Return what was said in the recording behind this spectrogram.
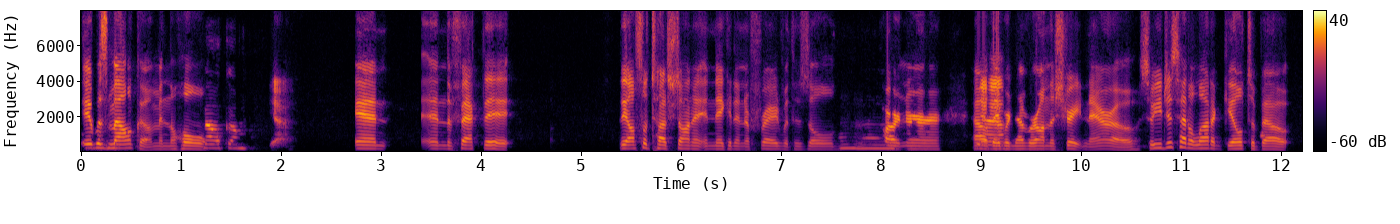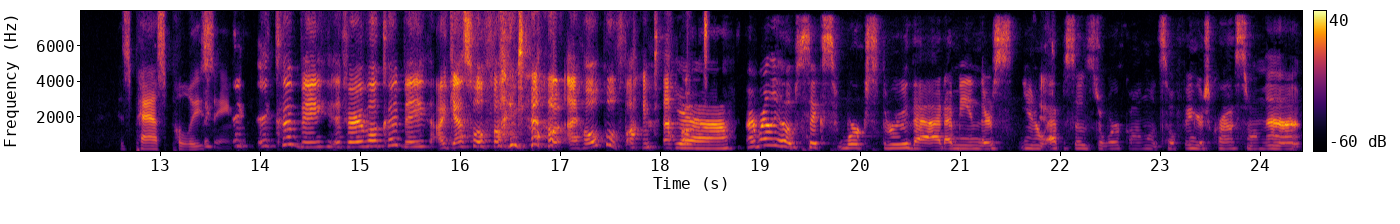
it was Malcolm in the whole Malcolm. Yeah. And and the fact that they also touched on it in Naked and Afraid with his old Mhm. partner, how they were never on the straight and narrow. So he just had a lot of guilt about his past policing. It, it could be. It very well could be. I guess we'll find out. I hope we'll find out. Yeah, I really hope six works through that. I mean, there's you know Yeah. episodes to work on. Let's so fingers crossed on that.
